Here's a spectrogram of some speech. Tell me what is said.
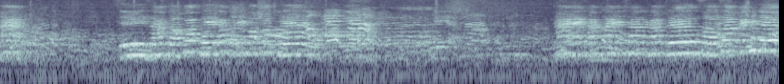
ห้าสี่สามสองก็เพลครับตอนนี้มองก็เพลห้าแอคครับห้าแอคชั่นนะครับหนึ่งสองสามแอคที่หนึ่ง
